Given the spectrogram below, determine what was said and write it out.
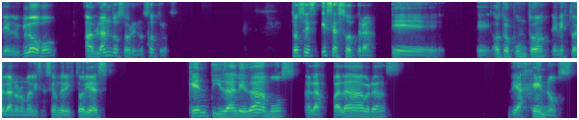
del globo hablando sobre nosotros. Entonces, esa es otra, eh, eh, otro punto en esto de la normalización de la historia, es ¿Qué entidad le damos a las palabras de ajenos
